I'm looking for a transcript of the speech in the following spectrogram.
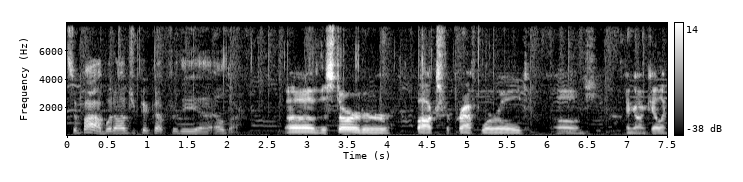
So, Bob, what all did you pick up for the uh, Eldar? Uh, the starter box for Craft World. Um, hang on, Kelly.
